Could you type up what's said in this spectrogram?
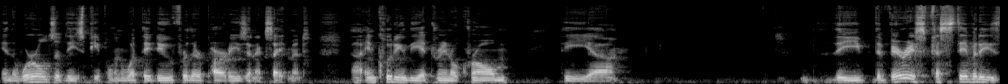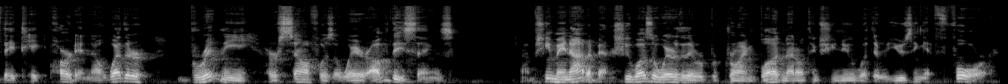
in the worlds of these people, and what they do for their parties and excitement, uh, including the adrenochrome, the uh, the the various festivities they take part in. Now, whether Britney herself was aware of these things, um, she may not have been. She was aware that they were drawing blood, and I don't think she knew what they were using it for.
